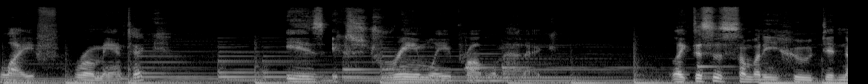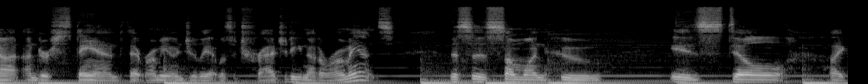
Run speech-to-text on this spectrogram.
life romantic is extremely problematic like this is somebody who did not understand that Romeo and Juliet was a tragedy, not a romance. This is someone who is still like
